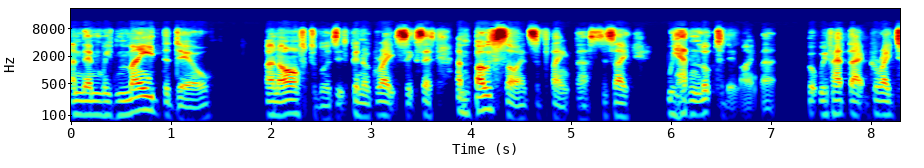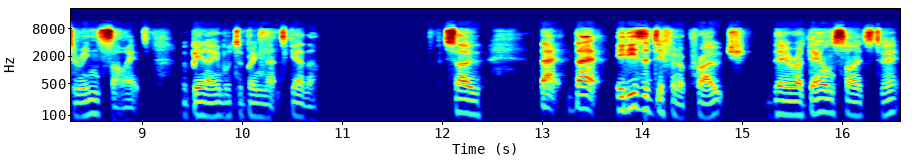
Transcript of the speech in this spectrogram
And then we've made the deal. And afterwards, it's been a great success. And both sides have thanked us to say, we hadn't looked at it like that but we've had that greater insight of being able to bring that together. So that that it is a different approach. There are downsides to it.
